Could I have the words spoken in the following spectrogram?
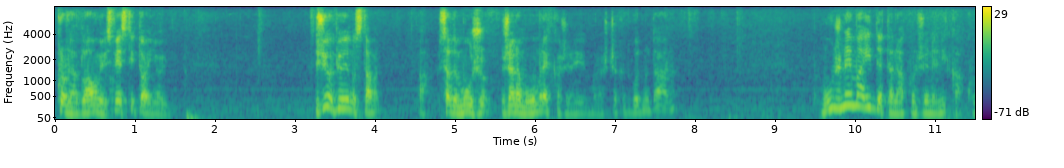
Krov nad glavom je smjesti, to je njoj Život bio jednostavan. Pa, A, sada muž, žena mu umre, kaže, ne, moraš čekati godinu dana. Muž nema ideta nakon žene nikako.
